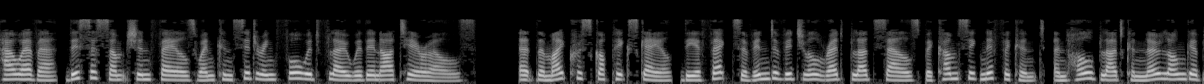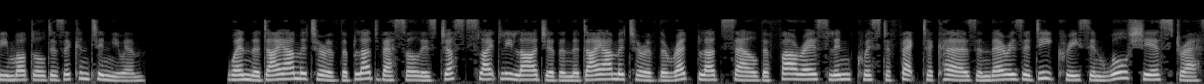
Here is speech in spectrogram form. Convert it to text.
However, this assumption fails when considering forward flow within arterioles. At the microscopic scale, the effects of individual red blood cells become significant, and whole blood can no longer be modeled as a continuum. When the diameter of the blood vessel is just slightly larger than the diameter of the red blood cell the Fahraeus-Lindqvist effect occurs and there is a decrease in wall shear stress.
